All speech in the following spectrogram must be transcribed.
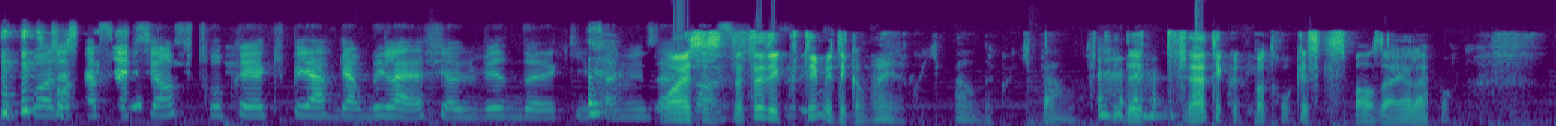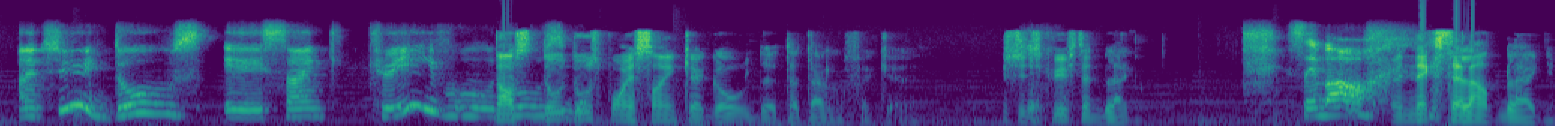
Trois de perception, je suis trop préoccupée à regarder la fiole vide euh, qui s'amuse à Ouais, c'est ça. D'écouter, mais t'es comme, hey, de quoi il parle, de quoi il parle. Puis de- finalement, t'écoutes pas trop qu'est-ce qui se passe derrière la porte. Eu 12 et 5 cuivres ou Non, c'est 12? 12 12.5 gold total. Fait que. J'ai dit cuivre, c'était une blague. C'est bon. Une excellente blague.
